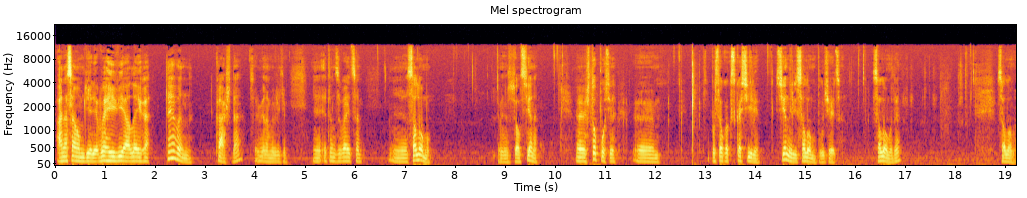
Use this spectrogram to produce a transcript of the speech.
А на самом деле вегиви алейга тевен каш, да, в современном иврите, э, это называется э, солому. Я сказал сено. Э, что после, после того, как скосили? Сено или солому получается? Солома, да? Солома.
